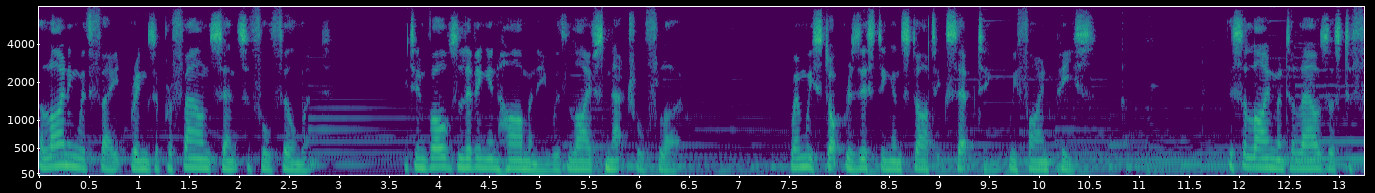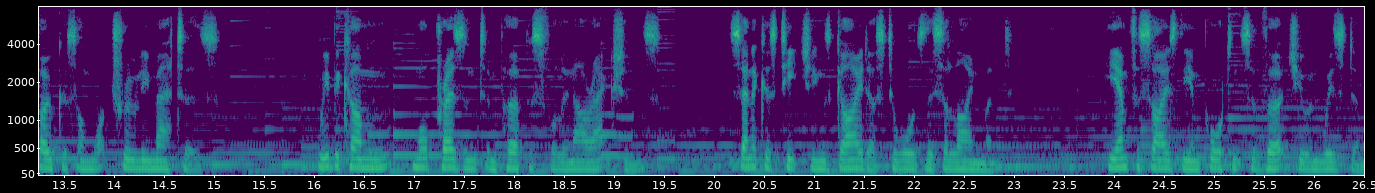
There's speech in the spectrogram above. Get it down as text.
Aligning with fate brings a profound sense of fulfillment. It involves living in harmony with life's natural flow. When we stop resisting and start accepting, we find peace. This alignment allows us to focus on what truly matters. We become more present and purposeful in our actions. Seneca's teachings guide us towards this alignment. He emphasized the importance of virtue and wisdom.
